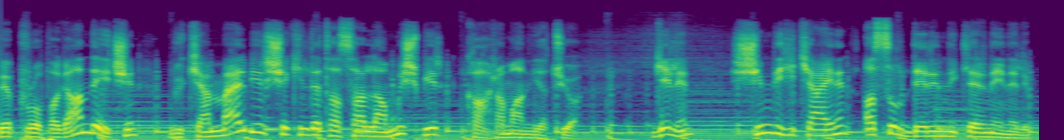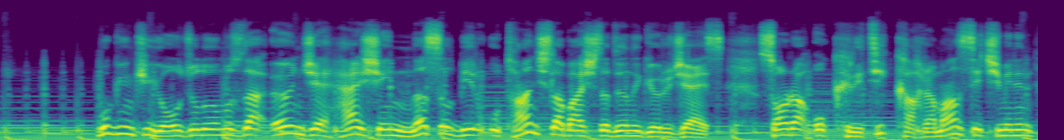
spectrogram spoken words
ve propaganda için mükemmel bir şekilde tasarlanmış bir kahraman yatıyor. Gelin şimdi hikayenin asıl derinliklerine inelim. Bugünkü yolculuğumuzda önce her şeyin nasıl bir utançla başladığını göreceğiz. Sonra o kritik kahraman seçiminin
